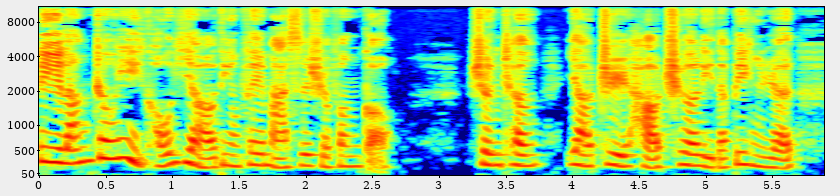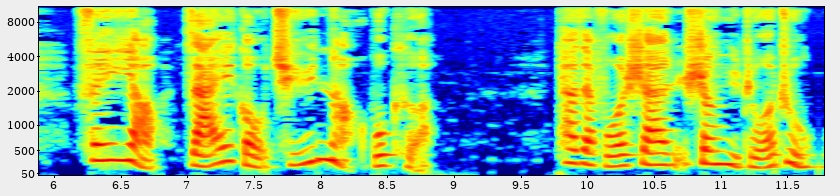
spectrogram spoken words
李郎中一口咬定飞马斯是疯狗，声称要治好车里的病人。非要宰狗取脑不可。他在佛山声誉卓著，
